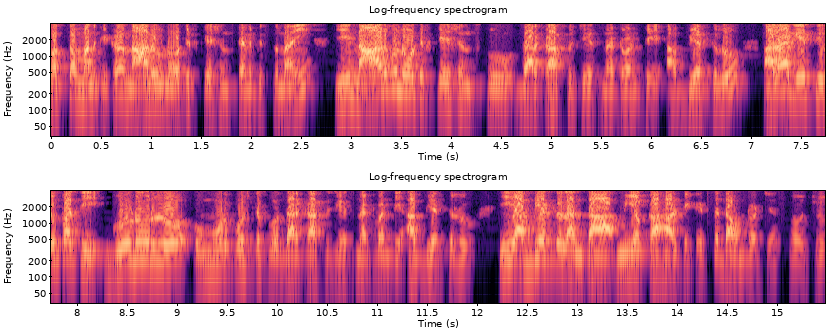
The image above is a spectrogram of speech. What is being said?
మొత్తం మనకి ఇక్కడ నాలుగు నోటిఫికేషన్స్ కనిపిస్తున్నాయి. ఈ నాలుగు నోటిఫికేషన్స్కు దరఖాస్తు చేసినటువంటి అభ్యర్థులు అలాగే తిరుపతి గూడూరులో మూడు పోస్టుకు దరఖాస్తు చేసినటువంటి అభ్యర్థులు. ఈ అభ్యర్థులంతా మీ యొక్క హాల్ టికెట్స్ డౌన్లోడ్ చేసుకోవచ్చు.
